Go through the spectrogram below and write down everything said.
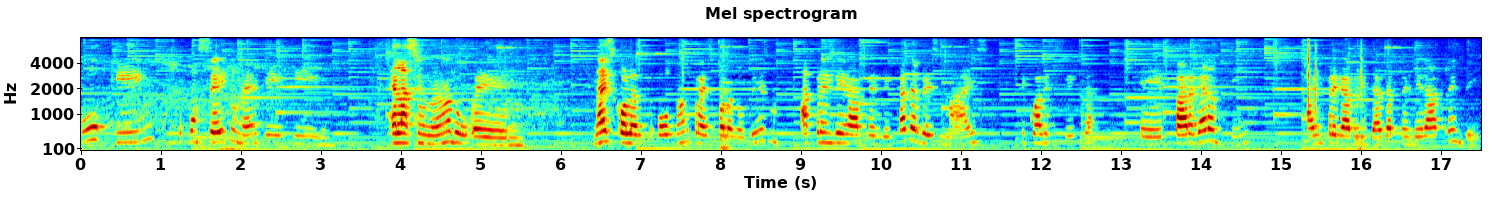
o que o conceito né, de, de relacionando é, na escola, voltando para a escola novismo, aprender a aprender cada vez mais se qualifica é, para garantir a empregabilidade, aprender a aprender.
